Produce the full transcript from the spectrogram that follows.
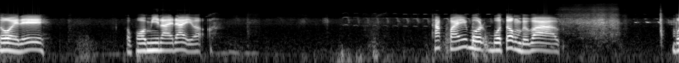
ซอยเด้ ก็พอมีรายได้วะทักไปบ่บ่ต้องแบบว่าบ่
